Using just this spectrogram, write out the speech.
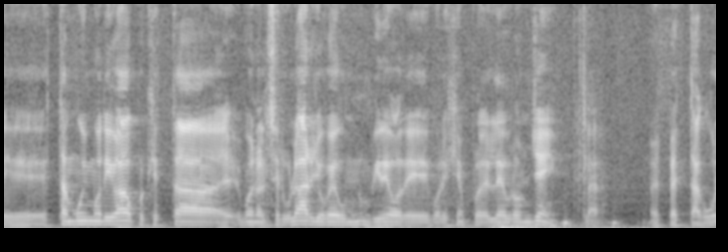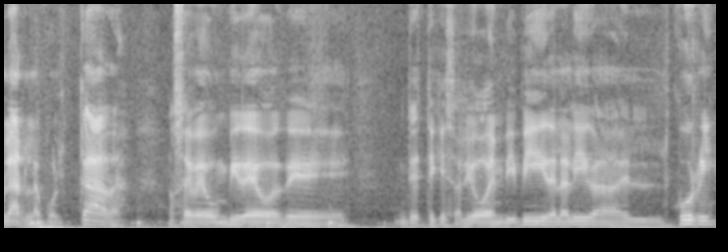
eh, están muy motivados porque está, eh, bueno, el celular, yo veo un, un video de, por ejemplo, de LeBron James. Claro. Espectacular, la volcada. No sé, veo un video de, de este que salió MVP de la liga, el Curry,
